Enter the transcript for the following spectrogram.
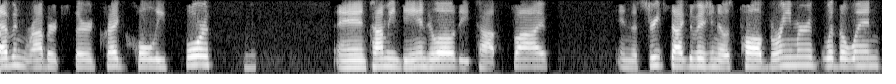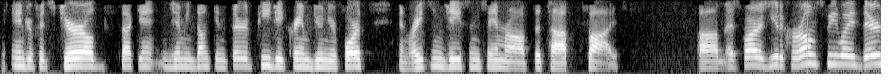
Evan Roberts third, Craig Holy fourth, and Tommy D'Angelo the top five. In the street stock division, it was Paul Bramer with the win, Andrew Fitzgerald second, Jimmy Duncan third, PJ Cram Jr. fourth, and Racing Jason Samroff the top five. Um, as far as Utica Rome Speedway, their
